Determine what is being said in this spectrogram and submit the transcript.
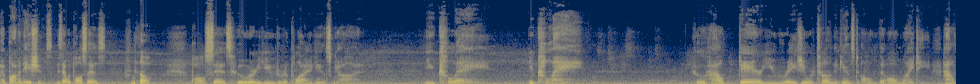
abominations. Is that what Paul says? No. Paul says, Who are you to reply against God? You clay. You clay. Who, how dare you raise your tongue against all, the Almighty? How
